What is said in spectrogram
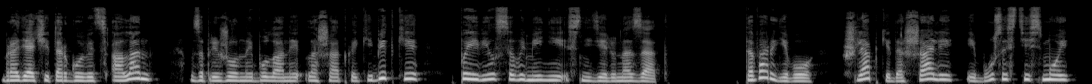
Бродячий торговец Алан, запряженный буланой лошадкой кибитки, появился в имении с неделю назад. Товар его шляпки да шали и бусы с тесьмой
